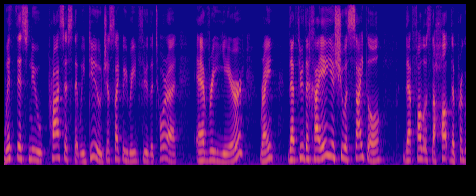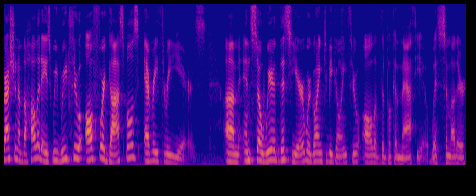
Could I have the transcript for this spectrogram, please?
with this new process that we do, just like we read through the Torah every year, right? That through the Chaye Yeshua cycle, that follows the, ho- the progression of the holidays, we read through all four Gospels every three years. Um, and so we're this year we're going to be going through all of the book of Matthew with some other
